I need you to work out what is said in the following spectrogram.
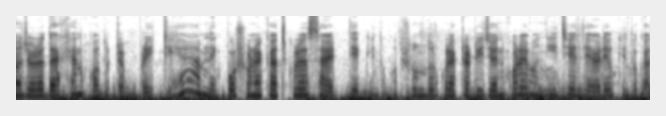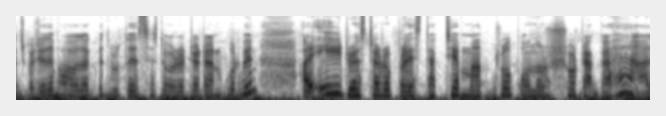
নজরে দেখেন কতটা প্রেটি হ্যাঁ আপনি পোষণের কাজ করে সাইড দিয়ে কিন্তু খুব সুন্দর করে একটা ডিজাইন করে এবং নিচে লেয়ারেও কিন্তু কাজ করে। যাদের ভালো লাগবে দ্রুত এসএসটা অর্ডারটা ডান করবেন। আর এই ড্রেসটারও প্রাইস থাকছে মাত্র পনেরোশো টাকা। হ্যাঁ আর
